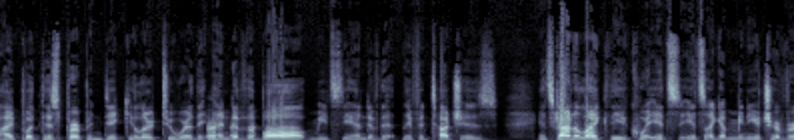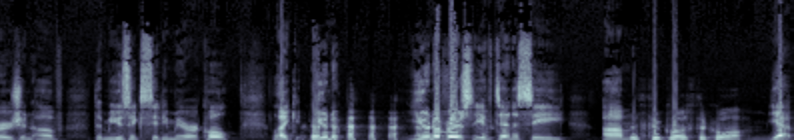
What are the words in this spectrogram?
I put this perpendicular to where the end of the ball meets the end of the. If it touches, it's kind of like the It's it's like a miniature version of the Music City Miracle, like uni- University of Tennessee. Um, it's too close to call. Yeah,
